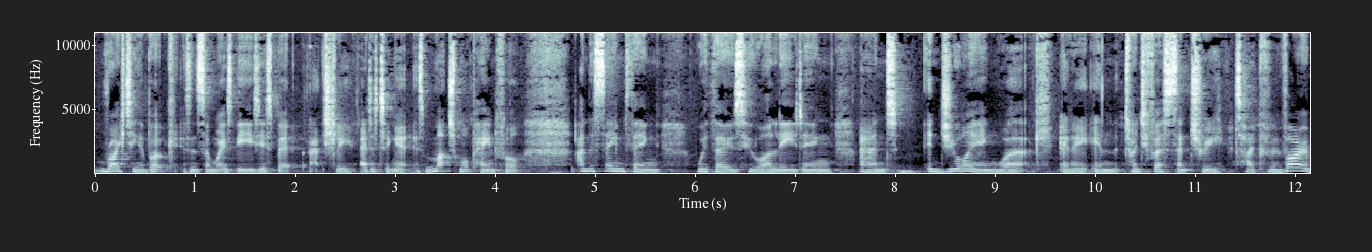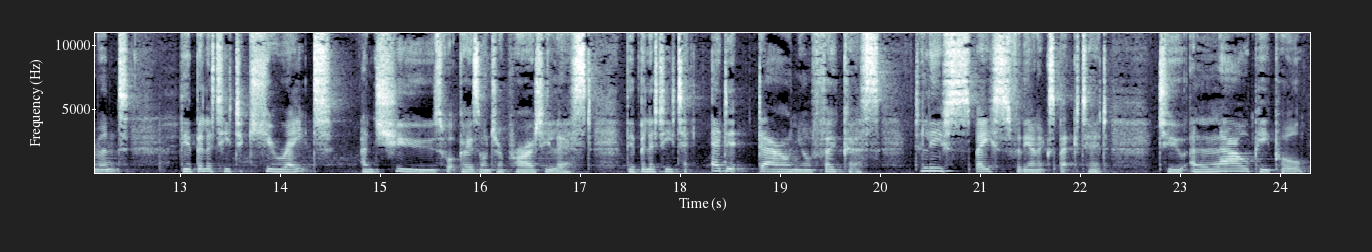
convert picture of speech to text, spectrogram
writing a book is in some ways the easiest bit. Actually, editing it is much more painful. And the same thing with those who are leading and enjoying work in a in the 21st century type of environment. The ability to curate and choose what goes onto a priority list, the ability to edit down your focus, to leave space for the unexpected, to allow people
